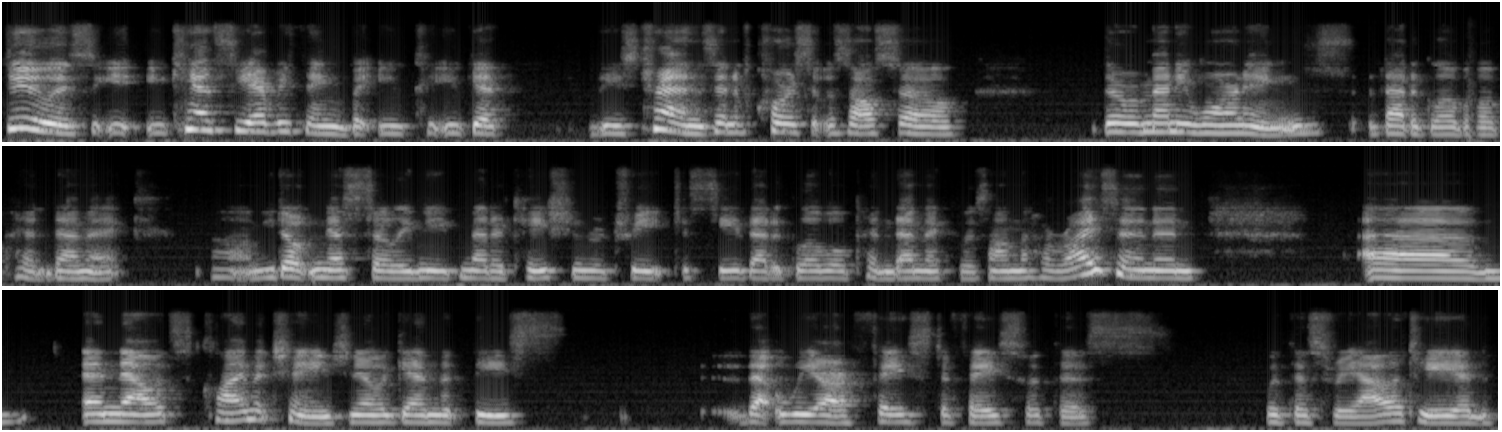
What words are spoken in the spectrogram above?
do is you, you can't see everything, but you, you get these trends. And of course it was also, there were many warnings that a global pandemic um, you don't necessarily need meditation retreat to see that a global pandemic was on the horizon, and um, and now it's climate change. You know, again that these that we are face to face with this with this reality, and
